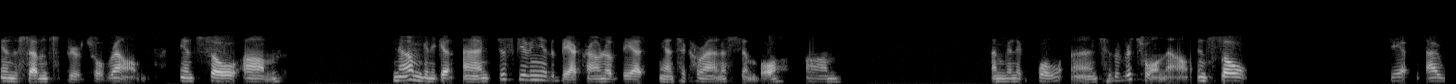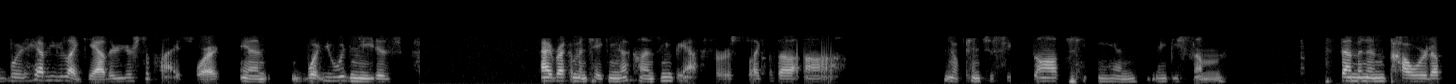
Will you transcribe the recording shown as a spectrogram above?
in the seven spiritual realms. And so um, now I'm going to get on just giving you the background of that Antakarana symbol. Um, I'm going to go on to the ritual now. And so yeah, I would have you like gather your supplies for it, and what you would need is, I recommend taking a cleansing bath first, like the, uh, you know, pinch of sea salt and maybe some feminine powered up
